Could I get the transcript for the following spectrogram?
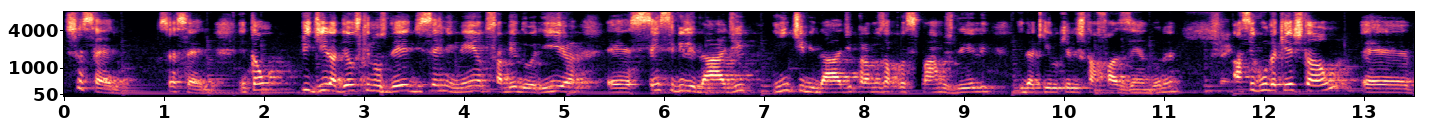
Isso é sério, isso é sério. Então, pedir a Deus que nos dê discernimento, sabedoria, é, sensibilidade, intimidade para nos aproximarmos dele e daquilo que ele está fazendo, né? A segunda questão é,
